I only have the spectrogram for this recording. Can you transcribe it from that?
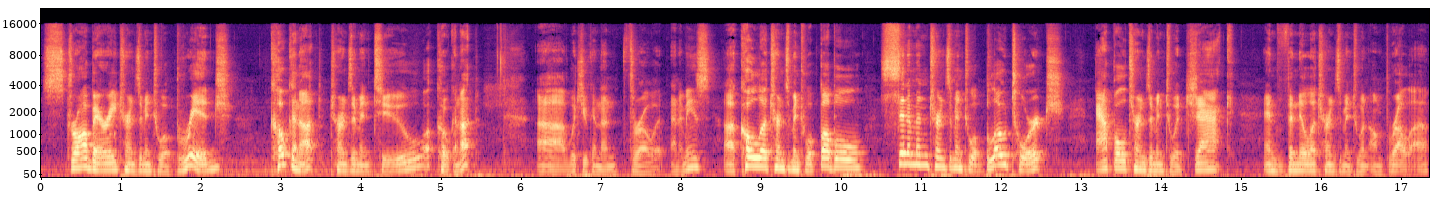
Strawberry turns him into a bridge. Coconut turns him into a coconut, uh, which you can then throw at enemies. Uh, cola turns him into a bubble. Cinnamon turns him into a blowtorch. Apple turns him into a jack. And vanilla turns him into an umbrella.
